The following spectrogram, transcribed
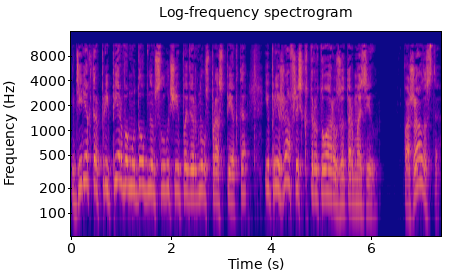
директор при первом удобном случае повернул с проспекта и, прижавшись к тротуару, затормозил. «Пожалуйста».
